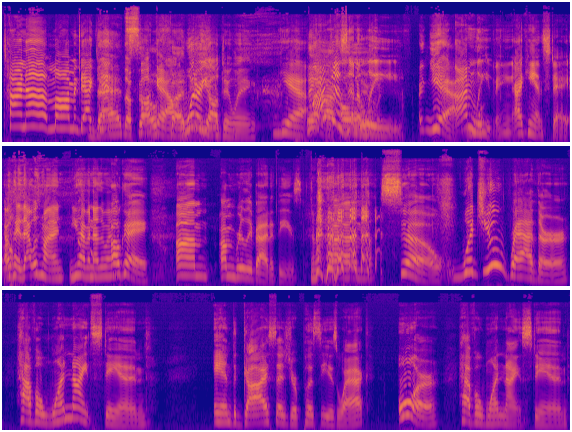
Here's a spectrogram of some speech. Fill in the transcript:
turn up, mom and dad, get That's the fuck so out. What are y'all doing? Yeah, are I'm just gonna leave. Yeah, I'm leaving. I can't stay. Okay, that was mine. You have another one? Okay. Um, I'm really bad at these. Um, so would you rather have a one night stand and the guy says your pussy is whack, or have a one night stand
